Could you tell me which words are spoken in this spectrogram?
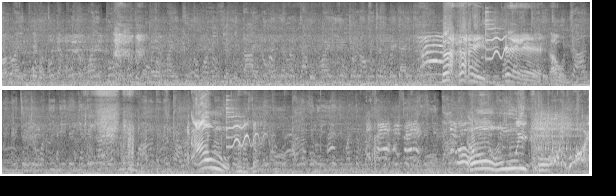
ไม่พูดก็อยากพูดแต่ไม่พูดพูดตรงๆก็ไม่ขึ้นก็ความที่เกียดไม่ใต้ลูกเป็นเรื่องยาวผกไม่ยุ่งจนเราไม่เดินไม่ได้เฮ้ยเฮ้ครับผมเอาโอ้ยโอ้ย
